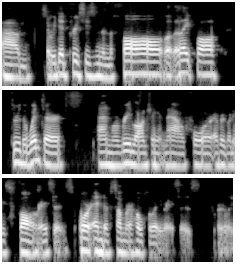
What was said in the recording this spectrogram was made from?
Um, so we did preseason in the fall, late fall through the winter, and we're relaunching it now for everybody's fall races or end of summer, hopefully races, early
